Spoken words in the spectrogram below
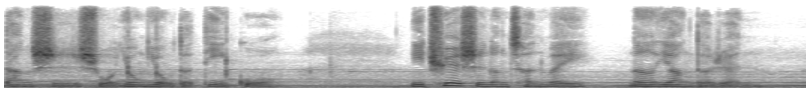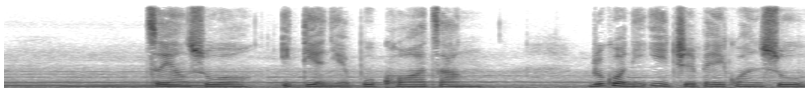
当时所拥有的帝国。你确实能成为那样的人。这样说一点也不夸张。如果你一直被灌输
